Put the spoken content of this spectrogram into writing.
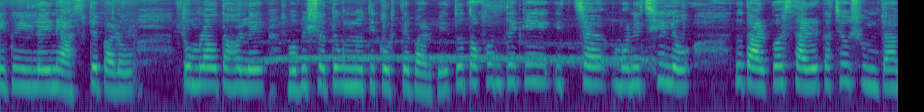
এই লাইনে আসতে পারো, তোমরাও তাহলে ভবিষ্যতে উন্নতি করতে পারবে। তো তখন থেকেই ইচ্ছা, মনে ছিল তো তারপর স্যারের কাছেও শুনতাম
